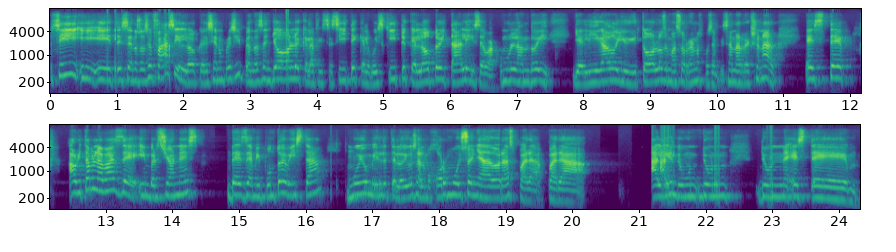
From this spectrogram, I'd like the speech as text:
Sí, y, se nos hace fácil lo que decía en un principio, andas en YOLO y que la fiestecita y que el whisky y que el otro y tal, y se va acumulando y, y el hígado y, todos los demás órganos pues empiezan a reaccionar. Este, ahorita hablabas de inversiones desde mi punto de vista, muy humilde, te lo digo, o sea, a lo mejor muy soñadoras para, para alguien de un, de un, de un, este,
